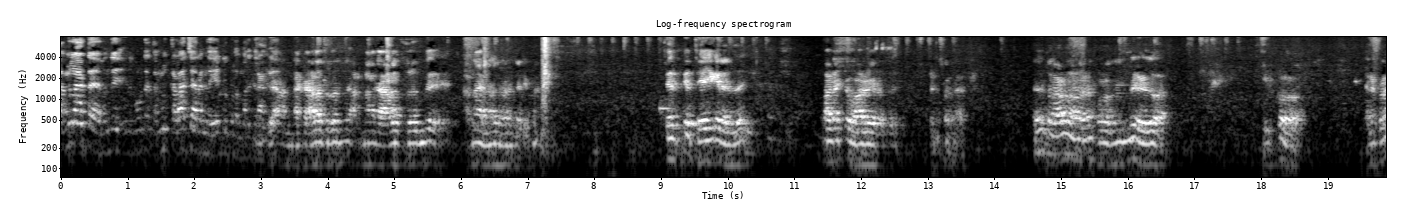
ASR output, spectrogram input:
தமிழ்நாட்டை வந்து இது போன்ற தமிழ் கலாச்சாரங்களை ஏற்றுக்கொள்ள மறுக்கிறாங்க. அந்த காலத்துல இருந்து அண்ணா காலத்துல இருந்து அண்ணா என்ன தெரியுமா? தெற்கு தேய்கிறது வடக்கு வாழ்கிறது அப்படின்னு சொன்னார். அது திராவிடம் தொடர்ந்து எழுதுவார். இப்போ எனக்கு கூட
